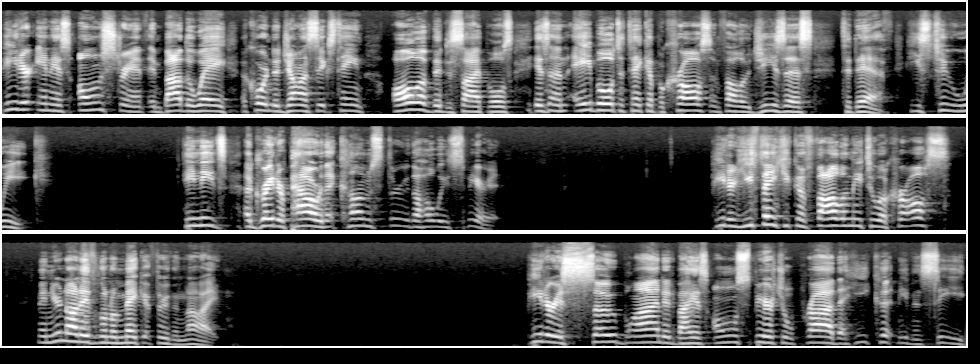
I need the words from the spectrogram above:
Peter, in his own strength, and by the way, according to John 16, all of the disciples, is unable to take up a cross and follow Jesus to death. He's too weak. He needs a greater power that comes through the Holy Spirit. Peter, you think you can follow me to a cross? Man, you're not even going to make it through the night. Peter is so blinded by his own spiritual pride that he couldn't even see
